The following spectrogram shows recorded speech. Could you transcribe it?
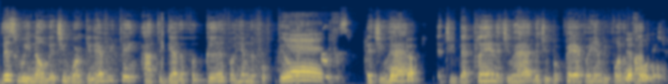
This we know that you working everything out together for good, for him to fulfill that Yes. purpose that you Yes, have, God. That you that plan that you had, that you prepared for him before the Yes, foundation Lord.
